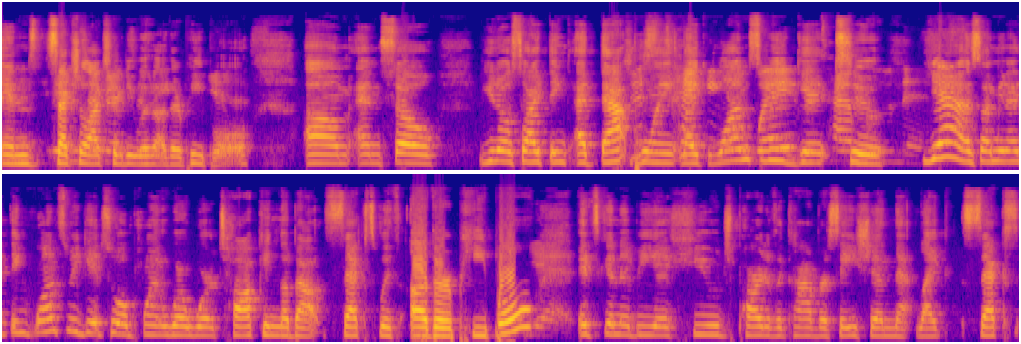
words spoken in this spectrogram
In sexual activity with other people. Yes. Um, and so, you know, so I think at that Just point, like once we get to, tabooness. yes, I mean, I think once we get to a point where we're talking about sex with other people, Yes. it's going to be a huge part of the conversation that like sex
